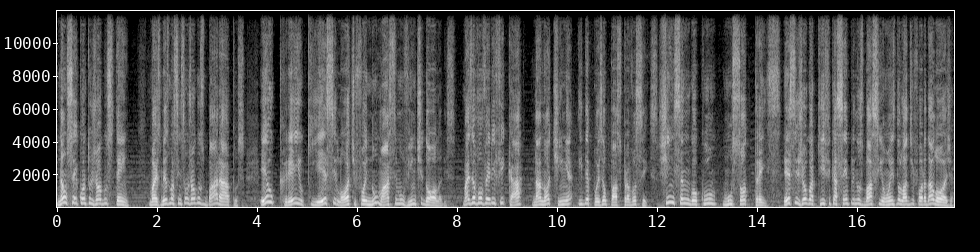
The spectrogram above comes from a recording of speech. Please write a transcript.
Não sei quantos jogos tem. Mas mesmo assim são jogos baratos. Eu creio que esse lote foi no máximo 20 dólares. Mas eu vou verificar na notinha e depois eu passo para vocês. Shin Sangoku Musou 3. Esse jogo aqui fica sempre nos baciões do lado de fora da loja.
